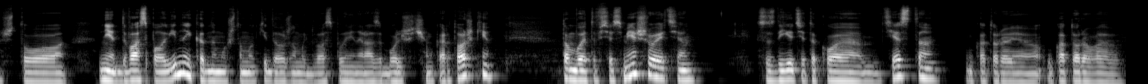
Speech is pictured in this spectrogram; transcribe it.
что... Нет, два с половиной к одному, что муки должно быть два с половиной раза больше, чем картошки. Потом вы это все смешиваете, создаете такое тесто, которое, у которого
